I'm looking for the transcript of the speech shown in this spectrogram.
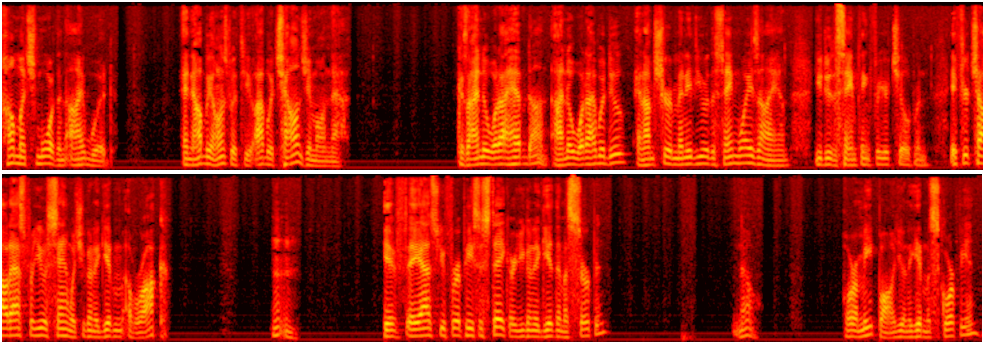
How much more than I would? And I'll be honest with you, I would challenge Him on that. Because I know what I have done. I know what I would do. And I'm sure many of you are the same way as I am. You do the same thing for your children. If your child asks for you a sandwich, you're going to give them a rock? Mm-mm. If they ask you for a piece of steak, are you going to give them a serpent? No. Or a meatball, you're going to give them a scorpion?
